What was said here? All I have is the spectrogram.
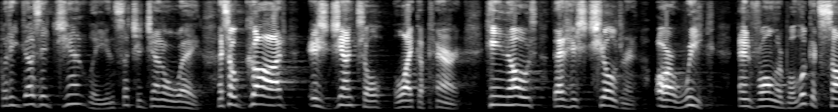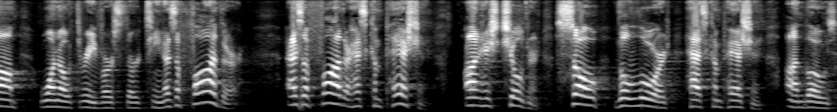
but he does it gently, in such a gentle way. And so God is gentle like a parent. He knows that his children are weak and vulnerable. Look at Psalm 103, verse 13. As a father, as a father has compassion on his children, so the Lord has compassion on those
